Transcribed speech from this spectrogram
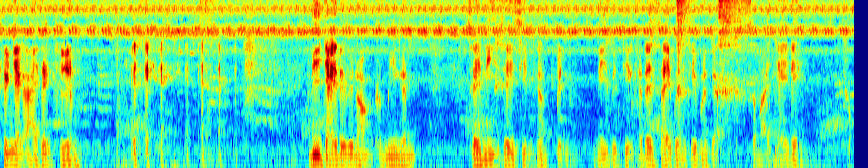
ถึงอยากอายทั้งคืน ดีใจด้วยพี่น้อง มีเงิน ส่หนีใส่สินก็เป็นหนีเป็นสินเขาได้ใส่เพื่อนทีมันก็สบายใจเด้ครับ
